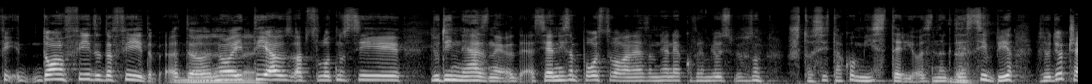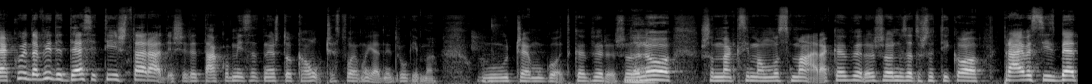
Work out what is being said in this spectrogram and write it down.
fi, don't feed the feed, brate, Da, da, no, da. i ti, a- apsolutno si, ljudi ne znaju gde si. Ja nisam postovala, ne znam, ne neko vreme, ljudi su bili, što si tako misteriozna, gde si bio? Ljudi očekuju da vide gde si ti i šta radiš, jer je tako mi sad nešto kao učestvujemo jedni drugima u čemu god, kapiraš, ono, što maksimalno smara, kapiraš, ono, zato što ti kao, privacy is bad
